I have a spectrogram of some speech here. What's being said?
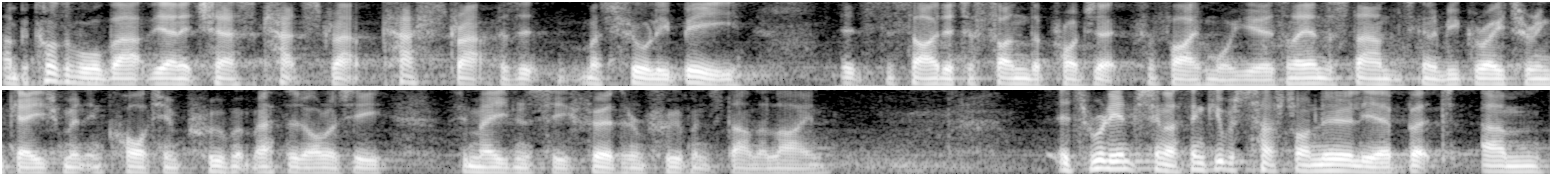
And because of all that, the NHS cash strap, cash strap as it must surely be, it's decided to fund the project for five more years. And I understand there's going to be greater engagement in quality improvement methodology from agency, further improvements down the line. It's really interesting. I think it was touched on earlier, but um,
